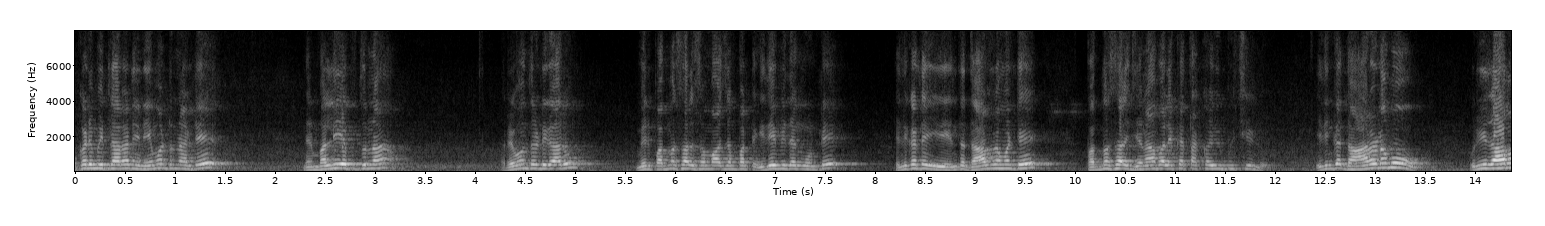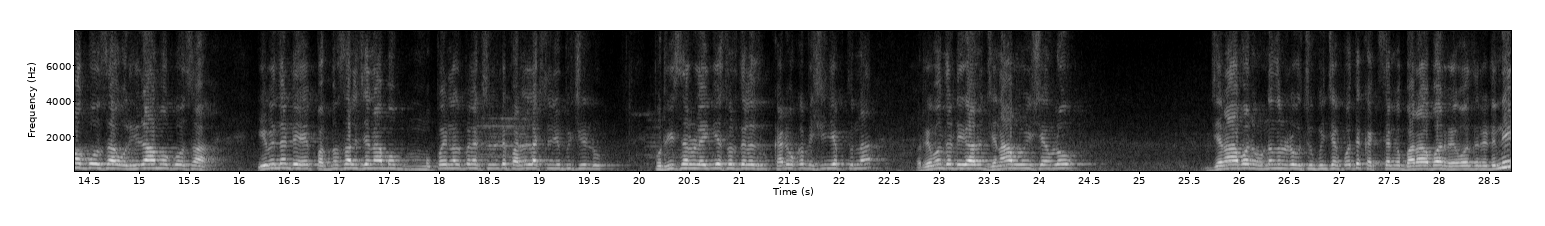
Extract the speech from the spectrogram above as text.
ఒకటి మిట్లారా నేను ఏమంటున్నా అంటే నేను మళ్ళీ చెప్తున్నా రేవంత్ రెడ్డి గారు మీరు పద్మశాలి సమాజం పట్ల ఇదే విధంగా ఉంటే ఎందుకంటే ఇది ఎంత దారుణం అంటే పద్మశాలి జనాభా లెక్క తక్కువ చూపించిండు. ఇది ఇంకా దారుణము. ఉరిరామ గోస ఉరిరామ గోస. ఏమైందంటే పద్మశాలి జనాభా ముప్పై నలభై లక్షలు ఉంటే పన్నెండు లక్షలు చూపించిండు. ఇప్పుడు రీసర్వ్లో ఏం చేస్తారో తెలియదు. కానీ ఒక విషయం చెప్తున్నా. రేవంత్ రెడ్డి గారు జనాభా విషయంలో జనాభాను ఉన్నందుకు చూపించకపోతే ఖచ్చితంగా బరాబర్ రేవంత్ రెడ్డిని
